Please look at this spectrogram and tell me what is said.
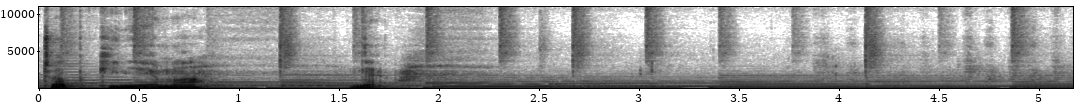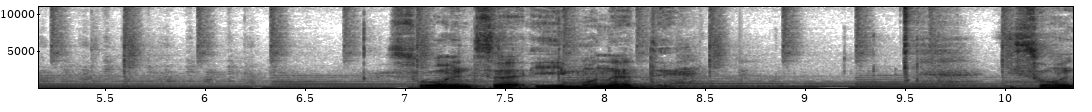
Czapki nie ma. Nie. Słońce i monety. I słoń...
